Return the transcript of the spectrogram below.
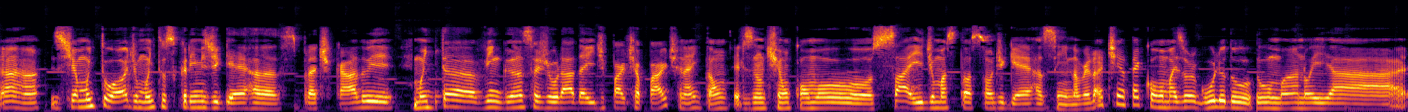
Aham. Existia muito ódio, muitos crimes de guerras praticados e muita vingança jurada aí de parte a parte, né? Então eles não tinham como sair de uma situação de guerra, assim. Na verdade tinha até como, mas orgulho do, do humano e, a,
